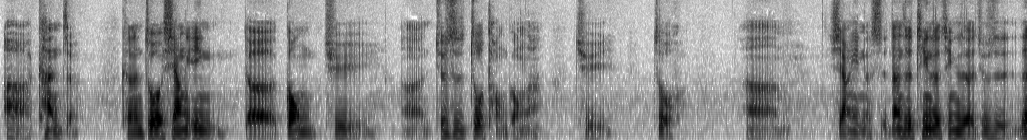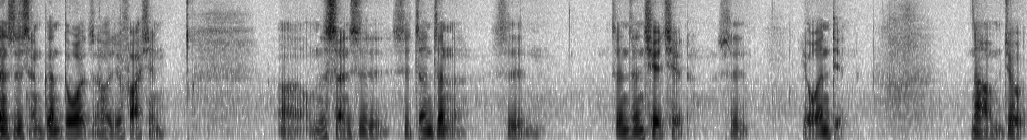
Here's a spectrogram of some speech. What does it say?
啊看着，可能做相应的工去，呃，就是做童工啊，去做嗯相应的事。但是听着听着，就是认识神更多了之后，就发现，呃，我们的神是是真正的，是真真切切的，是有恩典的。那我们就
